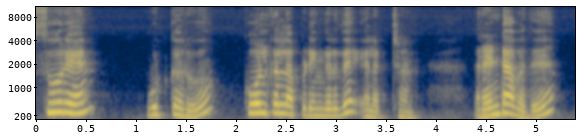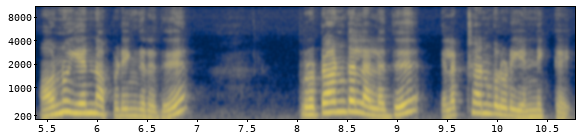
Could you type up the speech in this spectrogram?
சூரியன் உட்கரு கோள்கள் அப்படிங்கிறது எலக்ட்ரான் ரெண்டாவது அணு எண் அப்படிங்கிறது புரோட்டான்கள் அல்லது எலக்ட்ரான்களுடைய எண்ணிக்கை.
